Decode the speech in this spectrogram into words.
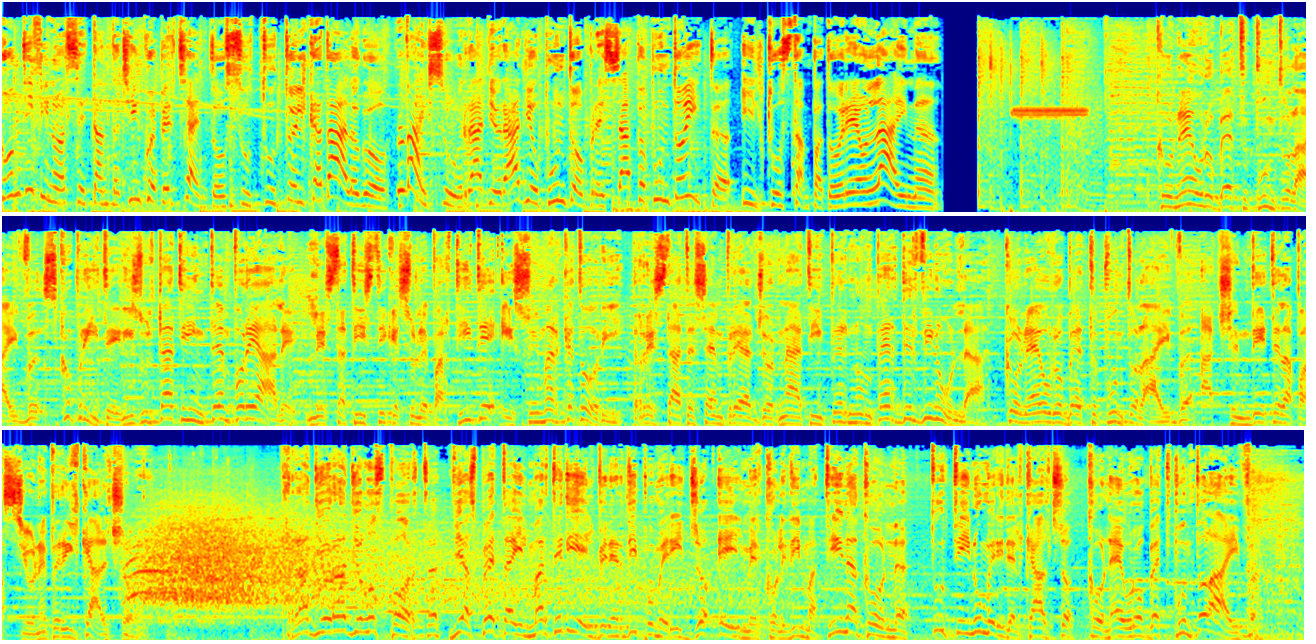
Sconti fino al 75% su tutto il catalogo. Vai su radioradio.pressup.it, il tuo stampatore online. Con Eurobet.live scoprite i risultati in tempo reale, le statistiche sulle partite e sui marcatori. Restate sempre aggiornati per non perdervi nulla. Con Eurobet.live accendete la passione per il calcio. Radio Radio Lo Sport vi aspetta il martedì e il venerdì pomeriggio e il mercoledì mattina con tutti i numeri del calcio con Eurobet.live.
